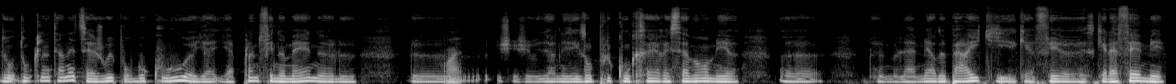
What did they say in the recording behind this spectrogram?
Donc, donc l'Internet, ça a joué pour beaucoup. Il y a, il y a plein de phénomènes. Le, le, ouais. je, je, vais vous dire des exemples plus concrets récemment, mais euh, la maire de Paris qui, qui a fait euh, ce qu'elle a fait, mais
